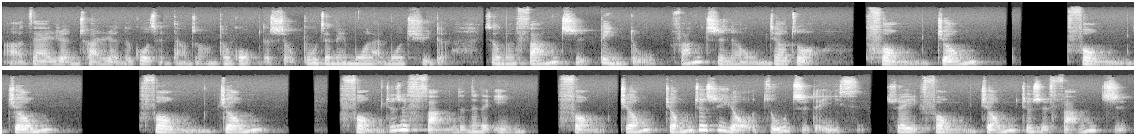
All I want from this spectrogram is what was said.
啊、在人传人的过程当中，透过我们的手部这边摸来摸去的。所以，我们防止病毒，防止呢，我们叫做。Phòng chống，phòng chống，phòng chống，phòng 就是防的那个音，phòng chống chống 就是有阻止的意思，所以 phòng chống 就是防止。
